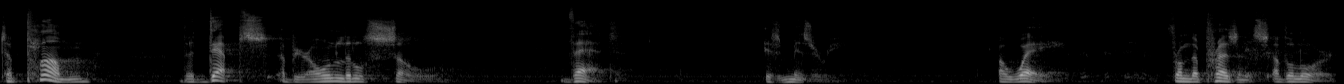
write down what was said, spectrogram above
to plumb the depths of your own little soul. That is misery. Away from the presence of the Lord.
